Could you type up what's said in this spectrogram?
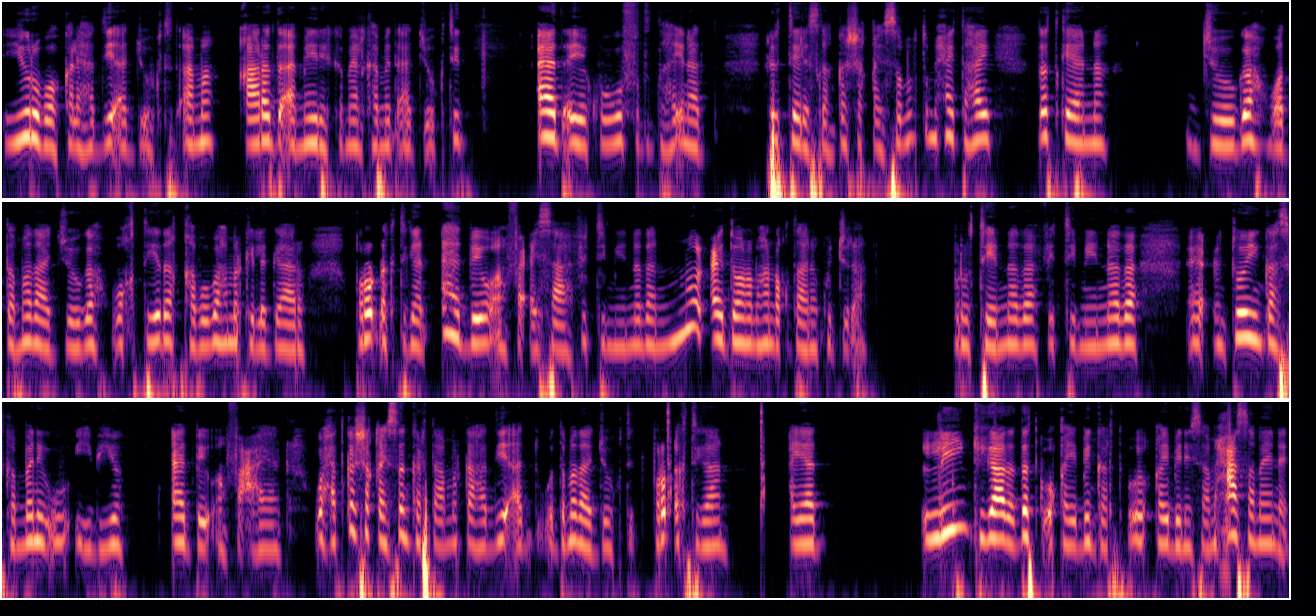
yurub oo kale haddii aad joogtid ama qaaradda america meel ka mid aad joogtid aad ayay kuugu fududahay inaad retailskan ka shaqay sababtu maxay tahay? Dadkeena jooga wadamadaa jooga waqtiyada qabobaha markii la gaaro productigan aad bay u anfacaysaa. Fitamiinada noocay doonaba ha noqdaana ku jiraan broteinada fitamiinada cuntooyinkaas kambaniga uu iibiyo aad bay u anfacayaan. Waxaad ka shaqaysan kartaa marka haddii aad wadamadaa joogtid productigan ayaad linkigaada dadka u maxaa sameynay?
